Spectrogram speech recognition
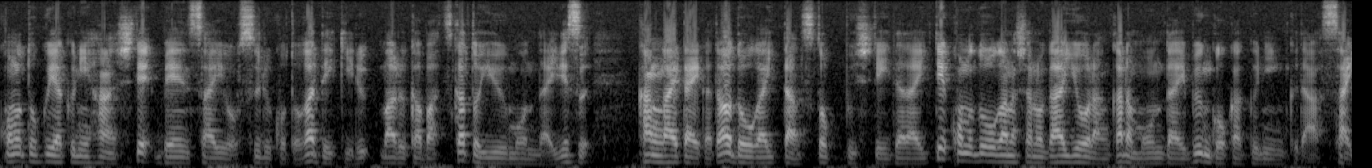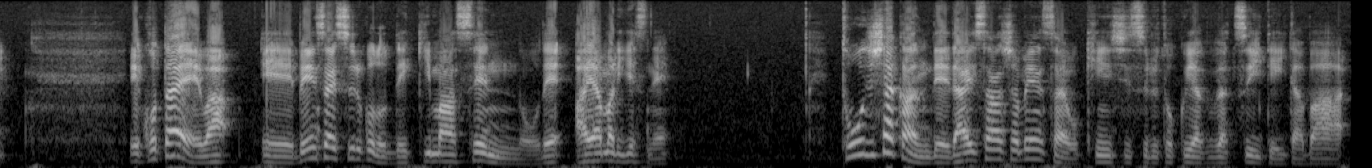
この特約に反して弁済をすることができる、丸か×かという問題です。考えたい方は動画一旦ストップしていただいて、この動画の下の概要欄から問題文ご確認ください。え答えは、えー、弁済することできませんので、誤りですね。当事者間で第三者弁済を禁止する特約がついていた場合、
